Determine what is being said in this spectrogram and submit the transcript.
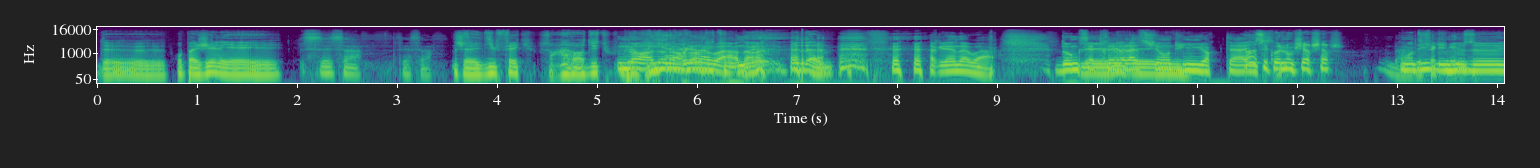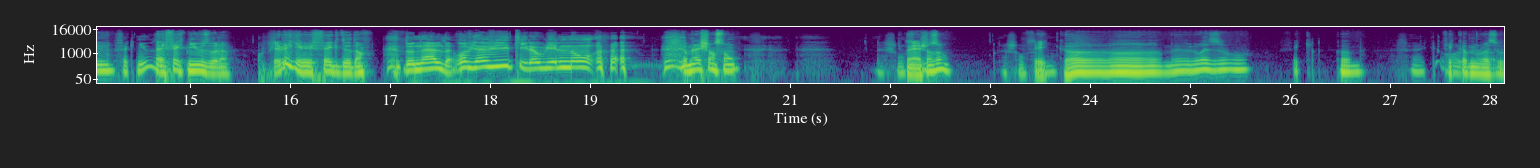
de propager les C'est ça, c'est ça. J'avais deepfake, sans rien à voir du tout. Non, non, non, rien à voir, non. Rien à voir. Donc, Les- cette révélation les- du New York Times. Ah, c'est quoi le nom que je recherche Bah, Comment on dit fake les news, euh, Fake news. ah, Fake news, voilà. Je savais bien qu'il y avait fake dedans. Donald, reviens vite, il a oublié le nom. Comme la chanson. La Tu connais la chanson la chanson. Fais comme l'oiseau. Fais comme. Fait Oh comme l'oiseau.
